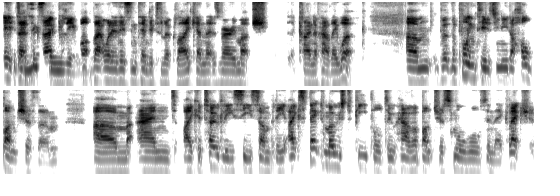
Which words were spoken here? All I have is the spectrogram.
It, that's exactly what that one is intended to look like, and that's very much kind of how they work. Um, but the point is, you need a whole bunch of them um, and I could totally see somebody. I expect most people to have a bunch of small wolves in their collection,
